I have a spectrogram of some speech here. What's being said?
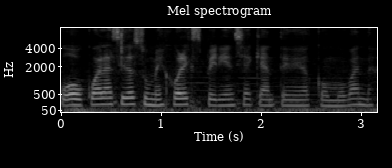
o cuál ha sido su mejor experiencia que han tenido como banda?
